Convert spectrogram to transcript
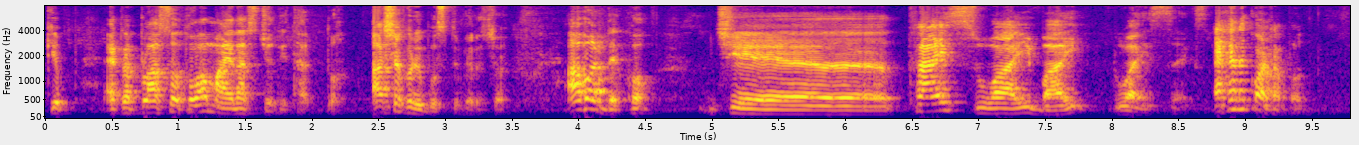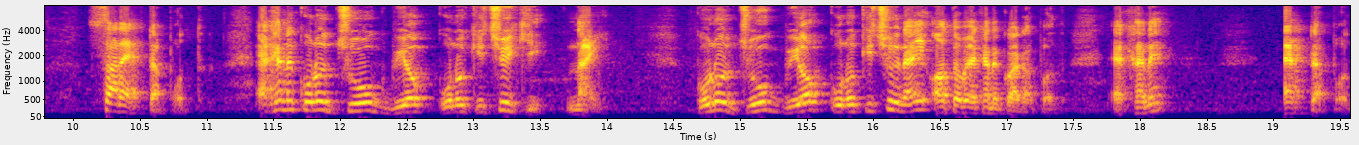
কি, একটা প্লাস অথবা মাইনাস যদি থাকতো। আশা করি বুঝতে পেরেছ। আবার দেখো, যে thrice y by twice x এখানে কয়টা পদ? স্যার, একটা পদ। এখানে কোনো যোগ, বিয়োগ কোনো কিছুই কি? নাই। কোনো যোগ, বিয়োগ কোনো কিছুই নাই, অথবা এখানে কয়টা পদ? এখানে একটা পদ।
